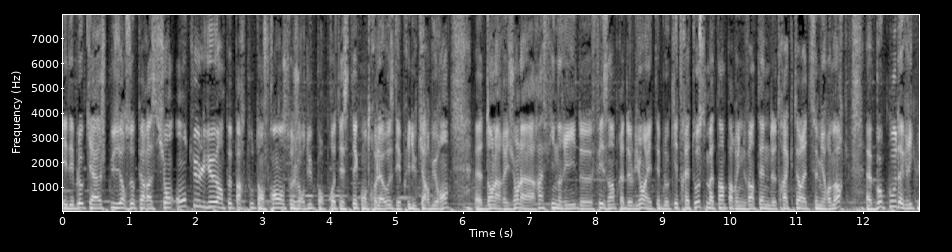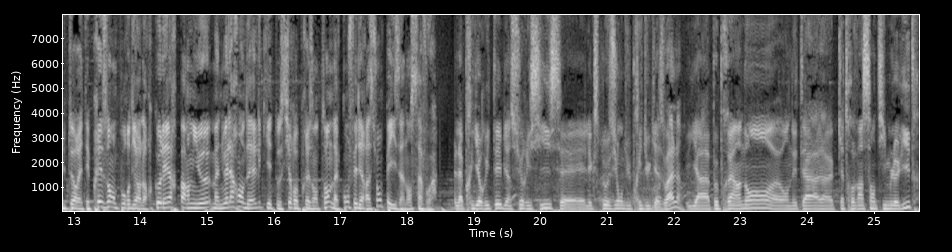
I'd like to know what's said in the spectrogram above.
et des blocages. Plusieurs opérations ont eu lieu un peu partout en France aujourd'hui pour protester contre la hausse des prix du carburant. Dans la région, la raffinerie de Fézin près de Lyon a été bloquée très tôt ce matin par une vingtaine de tracteurs et de semi-remorques. Beaucoup d'agriculteurs étaient présents pour dire leur colère. Parmi eux, Manuel Arandel, qui est aussi représentant de la Confédération paysanne en Savoie. La priorité, bien sûr, ici, c'est l'explosion du prix du gasoil. Il y a à peu près un an, on était à 80 centimes le litre.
